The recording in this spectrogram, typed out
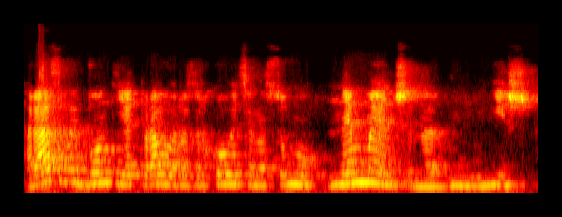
Разовий бонд, як правило, розраховується на суму не менше ніж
